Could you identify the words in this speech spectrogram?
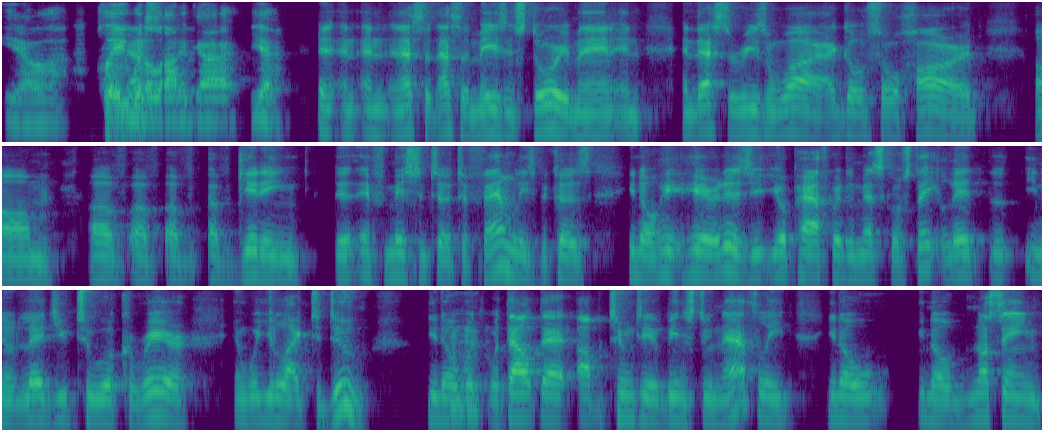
you know, play with a lot of guys. Yeah. And, and, and that's a, that's an amazing story, man. And, and that's the reason why I go so hard um, of, of, of, of getting the information to, to families because you know here, here it is your pathway to Mexico State led you know led you to a career in what you like to do you know, mm-hmm. with, without that opportunity of being a student athlete, you know, you know, not saying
